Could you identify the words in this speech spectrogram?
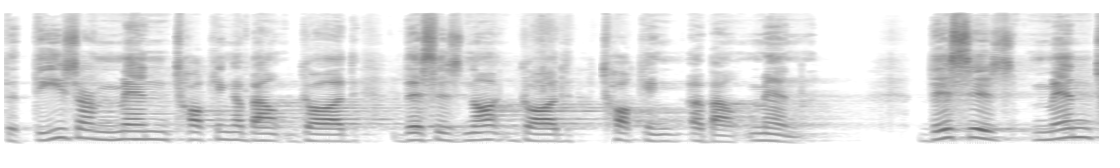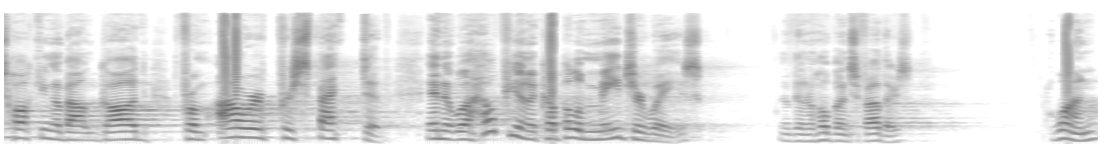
that these are men talking about God. This is not God talking about men. This is men talking about God from our perspective. And it will help you in a couple of major ways, and then a whole bunch of others. One,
